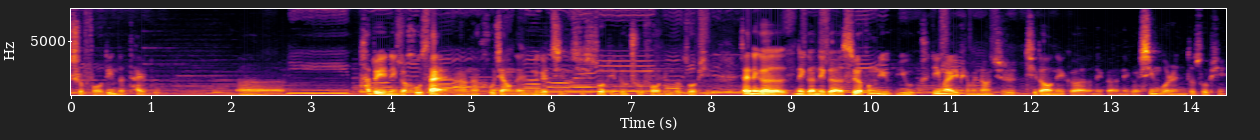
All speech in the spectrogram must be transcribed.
持否定的态度，呃。他对那个侯赛啊，那侯奖的那个几几作品都出否定的作品，在那个那个那个四月风里有另外一篇文章，就是提到那个那个那个新国人的作品，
